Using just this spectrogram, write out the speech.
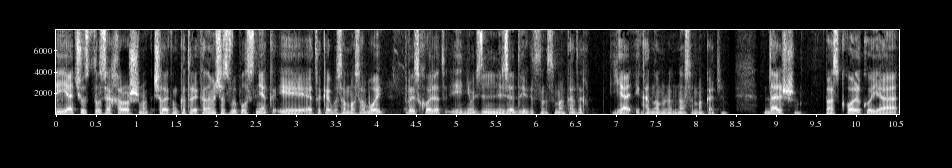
И я чувствовал себя хорошим человеком, который экономит. Сейчас выпал снег, и это как бы само собой происходит, и нельзя двигаться на самокатах. Я экономлю на самокате. Дальше. Поскольку я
